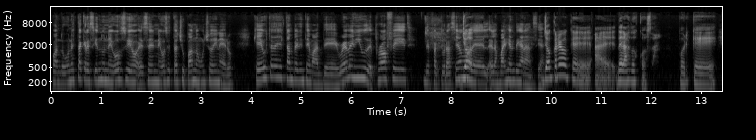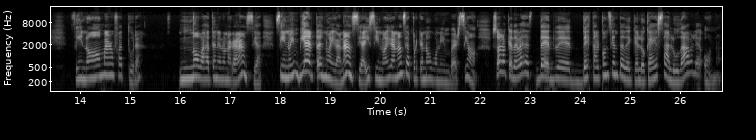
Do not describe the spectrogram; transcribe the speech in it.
cuando uno está creciendo un negocio, ese negocio está chupando mucho dinero. ¿Qué ustedes están pendientes más? ¿De revenue, de profit? ¿De facturación o de, los márgenes de ganancia? Yo creo que de las dos cosas, porque si no manufacturas, no vas a tener una ganancia. Si no inviertes, no hay ganancia. Y si no hay ganancia es porque no hubo una inversión. Solo que debes de, de estar consciente de que lo que es saludable o no.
